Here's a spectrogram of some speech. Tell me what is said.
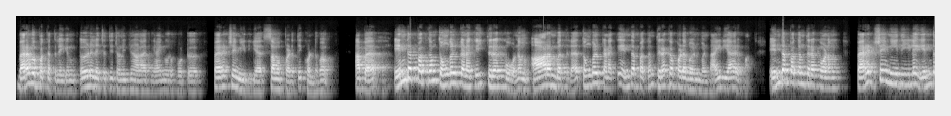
வரவு பக்கத்திலையும் ஏழு லட்சத்தி தொண்ணூத்தி நாலாயிரத்தி ஐநூறு போட்டு பரீட்சை மீதிய சமப்படுத்தி கொள்ளுவோம். அப்ப எந்த பக்கம் தொங்கல் கணக்கை திறக்கோணும்? ஆரம்பத்துல தொங்கல் கணக்கு எந்த பக்கம் திறக்கப்பட வேண்டும் என்ற ஐடியா இருக்கும் எந்த பக்கம் திறக்கோணும்? பரீட்சை மீதியில எந்த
